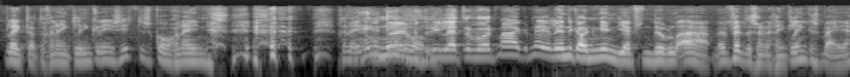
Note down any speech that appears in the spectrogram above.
bleek dat er geen één klinker in zit. Dus ik kon geen één, geen één drie letterwoord maken. Nee, alleen de koningin die heeft een dubbele A. Maar verder zijn er geen klinkers bij, hè.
